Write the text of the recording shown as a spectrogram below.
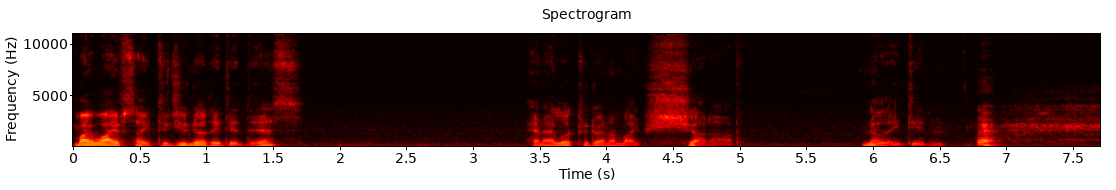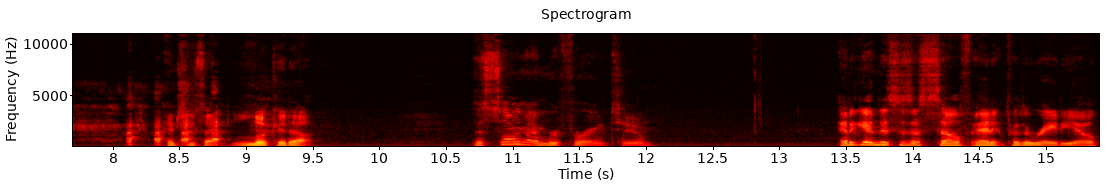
my wife's like, "Did you know they did this?" And I looked at her and I'm like, "Shut up." No, they didn't. and she's like, "Look it up." The song I'm referring to, and again, this is a self-edit for the radio.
